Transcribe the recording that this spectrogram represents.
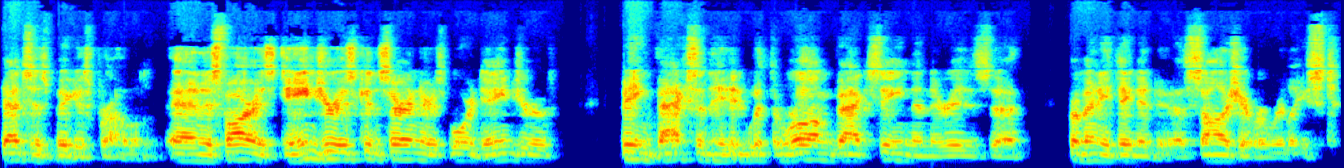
That's his biggest problem. And as far as danger is concerned, there's more danger of being vaccinated with the wrong vaccine than there is uh, from anything that Assange ever released.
